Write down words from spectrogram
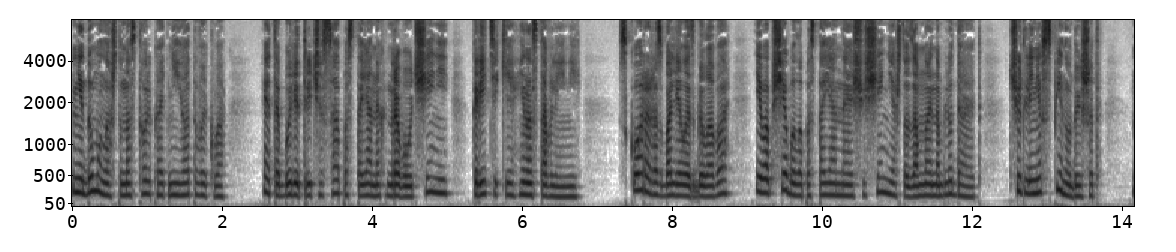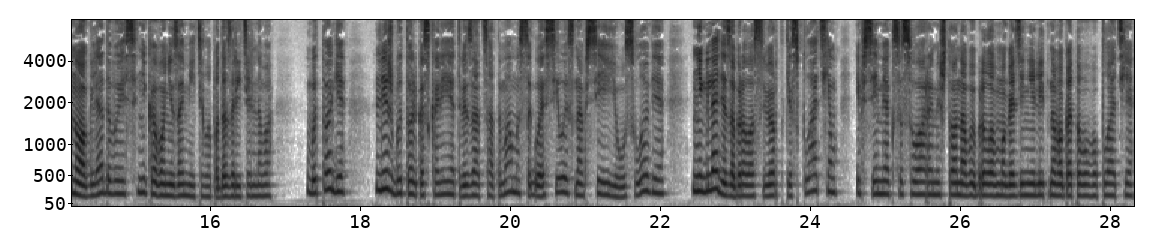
Не думала, что настолько от нее отвыкла. Это были три часа постоянных нравоучений, критики и наставлений. Скоро разболелась голова, и вообще было постоянное ощущение, что за мной наблюдают, чуть ли не в спину дышат, но, оглядываясь, никого не заметила подозрительного. В итоге Лишь бы только скорее отвязаться от мамы, согласилась на все ее условия, не глядя забрала свертки с платьем и всеми аксессуарами, что она выбрала в магазине элитного готового платья,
